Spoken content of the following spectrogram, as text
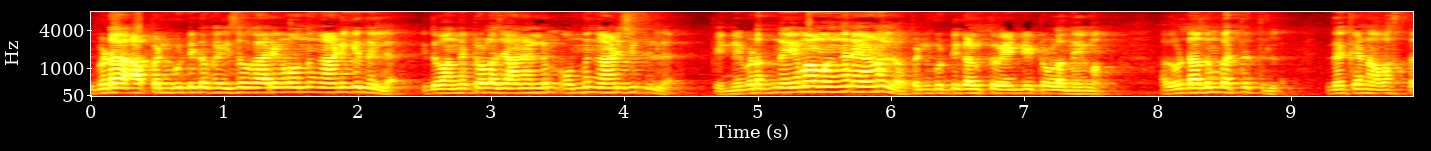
ഇവിടെ ആ പെൺകുട്ടിയുടെ ഫേസോ കാര്യങ്ങളോ ഒന്നും കാണിക്കുന്നില്ല. ഇത് വന്നിട്ടുള്ള ചാനലിലും ഒന്നും കാണിച്ചിട്ടില്ല. പിന്നെ ഇവിടുത്തെ നിയമം അങ്ങനെയാണല്ലോ പെൺകുട്ടികൾക്ക് വേണ്ടിയിട്ടുള്ള നിയമം. അതുകൊണ്ട് അതും പറ്റത്തില്ല. ഇതൊക്കെയാണ് അവസ്ഥ.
